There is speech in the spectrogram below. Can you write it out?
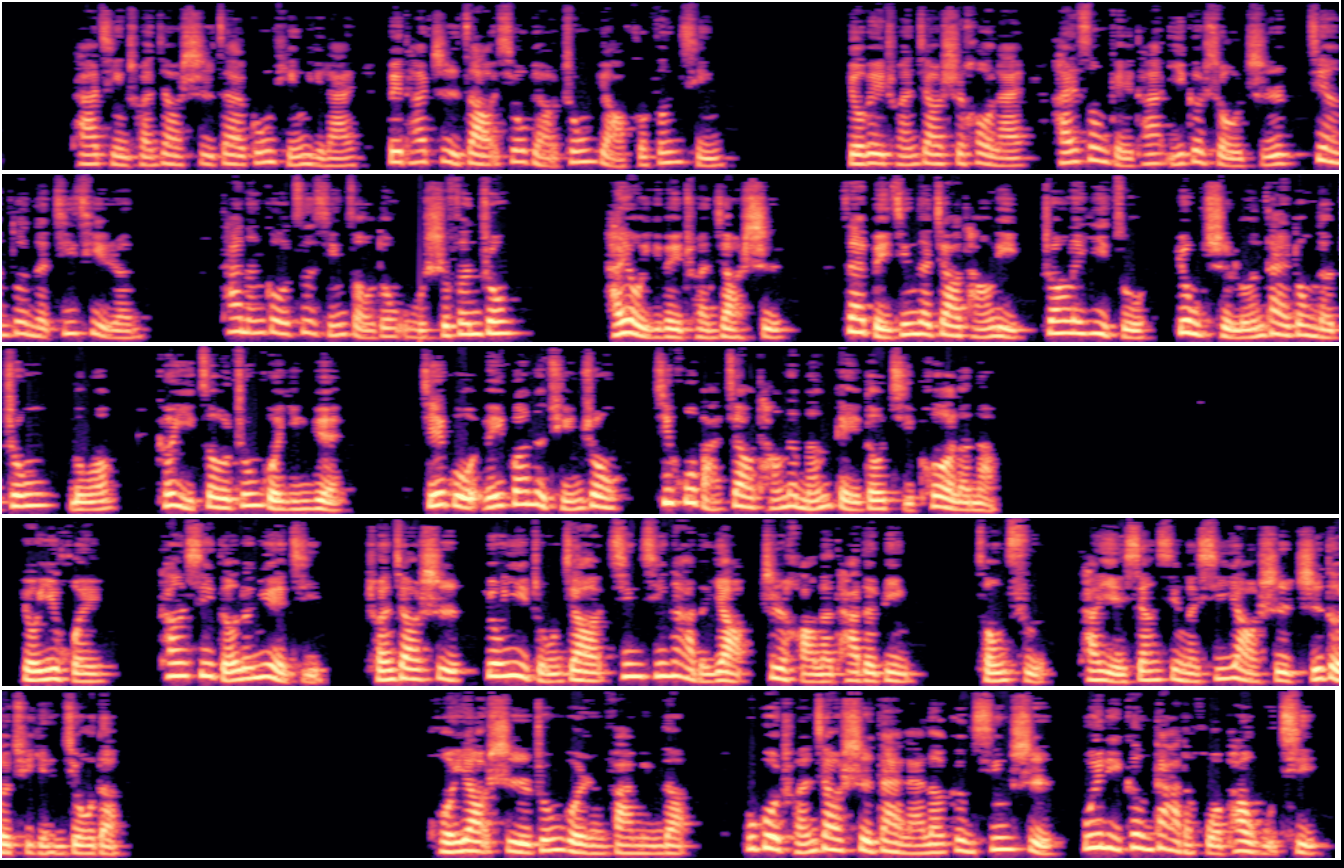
他请传教士在宫廷里来为他制造修表钟表和风琴。有位传教士后来还送给他一个手持剑盾的机器人，他能够自行走动五十分钟。还有一位传教士在北京的教堂里装了一组用齿轮带动的钟锣。可以奏中国音乐，结果围观的群众几乎把教堂的门给都挤破了呢。有一回，康熙得了疟疾，传教士用一种叫金鸡纳的药治好了他的病，从此他也相信了西药是值得去研究的。火药是中国人发明的，不过传教士带来了更新式、威力更大的火炮武器，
